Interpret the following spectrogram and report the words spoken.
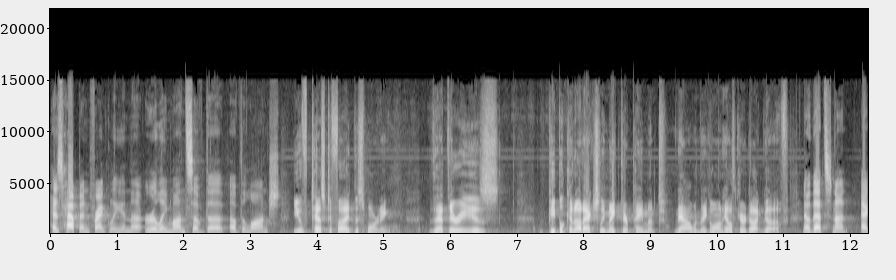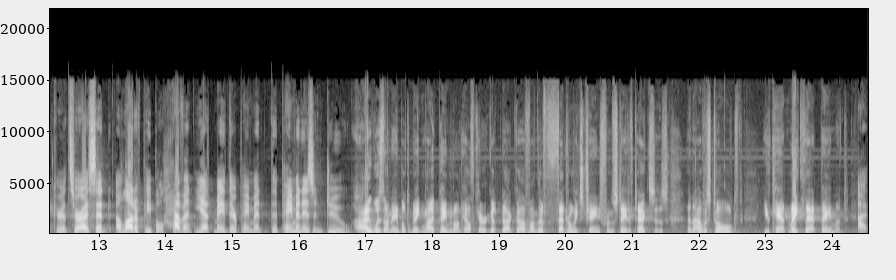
has happened, frankly, in the early months of the, of the launch. You've testified this morning that there is, people cannot actually make their payment now when they go on healthcare.gov. No, that's not accurate, sir. I said a lot of people haven't yet made their payment. The payment isn't due. I was unable to make my payment on healthcare.gov on the federal exchange from the state of Texas, and I was told you can't make that payment. I-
